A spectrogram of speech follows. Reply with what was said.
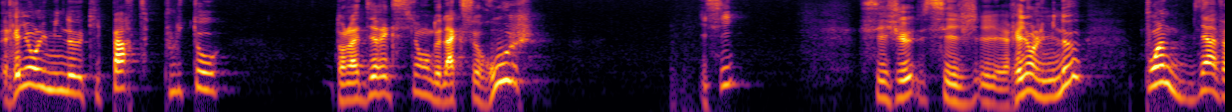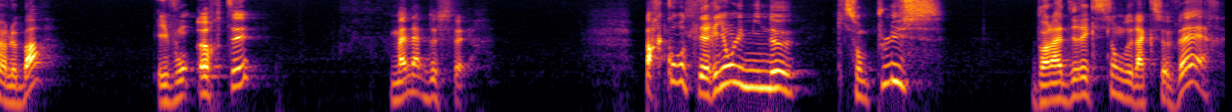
rayons lumineux qui partent plutôt dans la direction de l'axe rouge, ici, ces, ces, rayons lumineux pointent bien vers le bas et vont heurter ma nappe de sphère. Par contre, les rayons lumineux qui sont plus dans la direction de l'axe vert,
